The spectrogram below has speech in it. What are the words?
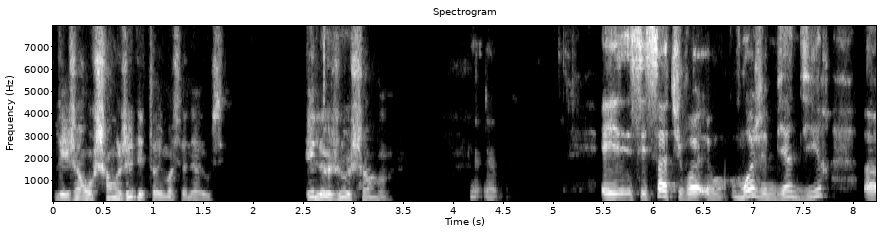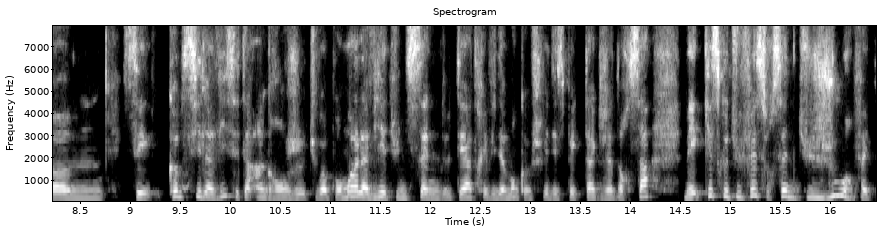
les gens ont changé d'état émotionnel aussi. Et le jeu change. Et c'est ça, tu vois, moi j'aime bien dire, euh, c'est comme si la vie c'était un grand jeu. Tu vois, pour moi la vie est une scène de théâtre, évidemment, comme je fais des spectacles, j'adore ça. Mais qu'est-ce que tu fais sur scène? Tu joues en fait,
